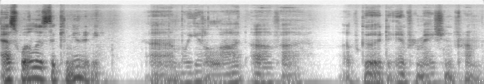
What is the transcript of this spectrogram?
as well as the community. Um, we get a lot of uh, of good information from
